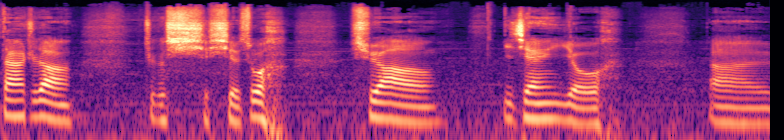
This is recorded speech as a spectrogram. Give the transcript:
大家知道，这个写写作需要一间有呃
